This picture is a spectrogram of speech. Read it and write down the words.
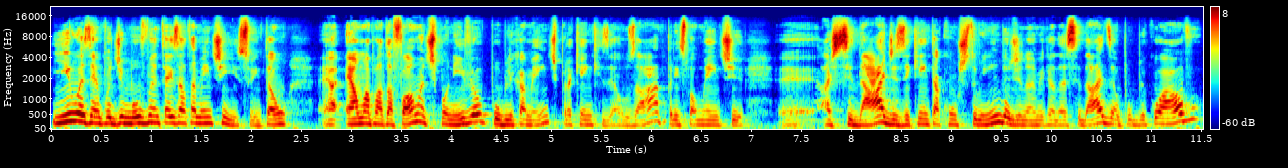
E o exemplo de Movement é exatamente isso. Então, é, é uma plataforma disponível publicamente para quem quiser usar, principalmente é, as cidades e quem está construindo a dinâmica das cidades, é o público-alvo,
